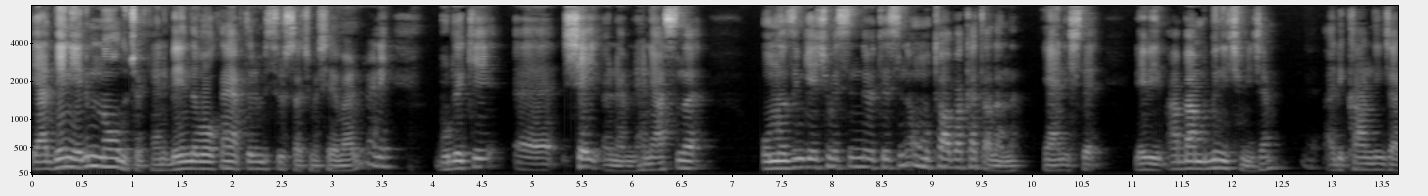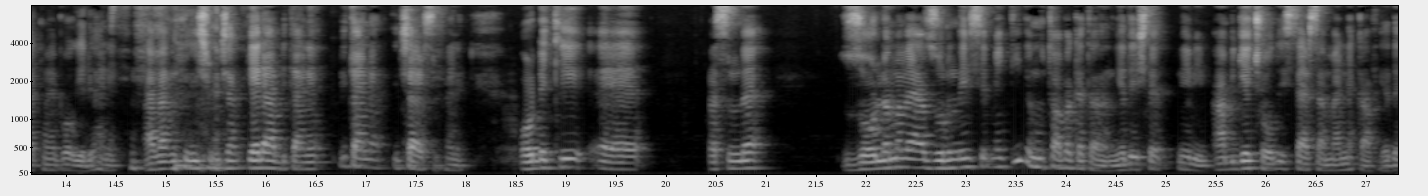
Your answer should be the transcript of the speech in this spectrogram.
ya deneyelim ne olacak? Yani benim de Volkan yaptığım bir sürü saçma şey vardır. Hani buradaki e, şey önemli. Hani aslında o geçmesinin de ötesinde o mutabakat alanı. Yani işte ne bileyim "Aa, ben bugün içmeyeceğim. Ali Kaan deyince aklıma hep o geliyor. Hani "Aa, ben bugün içmeyeceğim. Gel abi bir tane bir tane içersin. Hani oradaki e, aslında zorlama veya zorunda hissetmek değil de mutabakat alanı. Ya da işte ne bileyim abi geç oldu istersen benle kal. Ya da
